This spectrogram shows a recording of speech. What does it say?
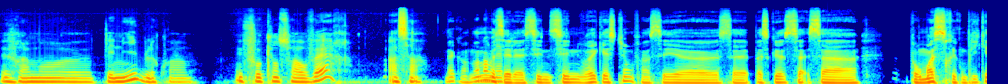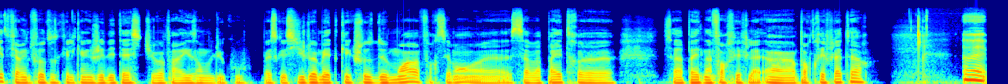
vraiment euh, pénibles. Quoi. Il faut qu'on soit ouvert à ça. D'accord. Non, non, On mais est- c'est, une, vraie question. Enfin, c'est, euh, parce que ça, ça- pour moi, ce serait compliqué de faire une photo de quelqu'un que je déteste, tu vois, par exemple, du coup. Parce que si je dois mettre quelque chose de moi, forcément, euh, ça va pas être, euh, ça va pas être un, forfait fla- un portrait flatteur. Ouais,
